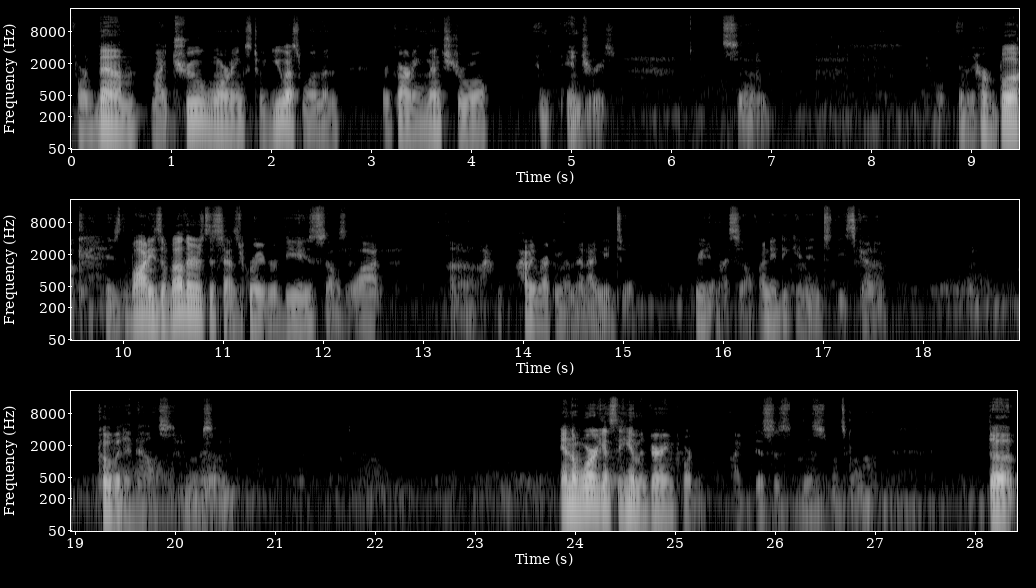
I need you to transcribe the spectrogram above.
for them, my true warnings to U.S. woman regarding menstrual in- injuries. So, in her book is The Bodies of Others. This has great reviews, sells a lot uh, highly recommend that. I need to read it myself. I need to get into these kind of COVID analysis books. And the war against the human, very important. Like this is this is what's going on. The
